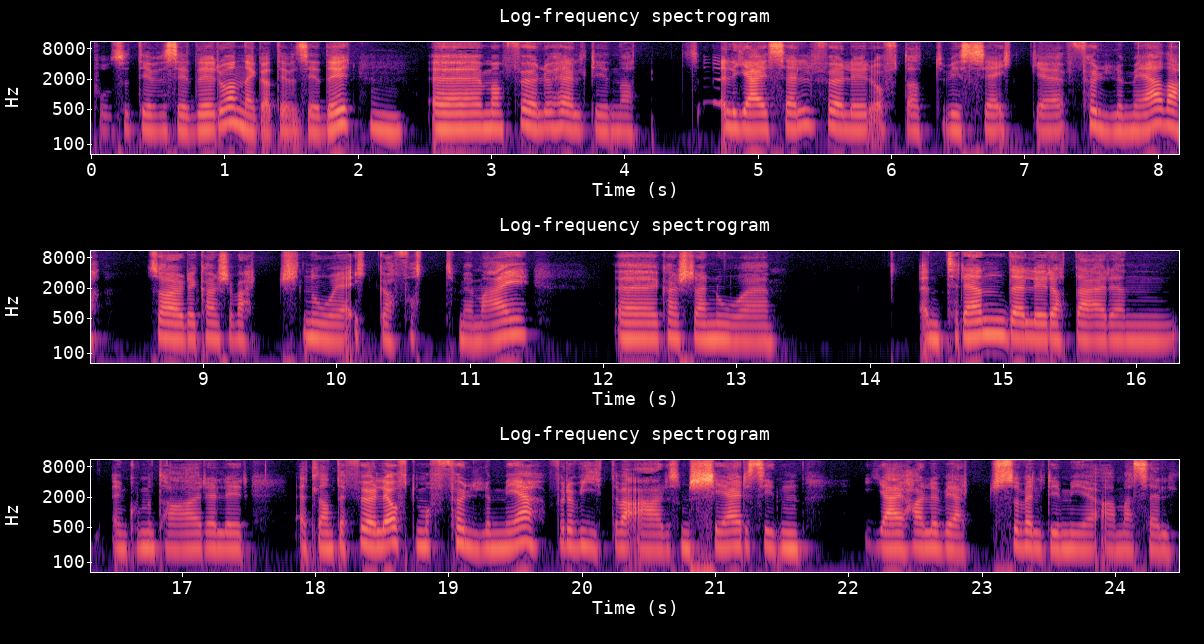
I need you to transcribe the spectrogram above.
positive sider og negative sider. Eh, man føler jo hele tiden at Eller jeg selv føler ofte at hvis jeg ikke følger med, da, så har det kanskje vært noe jeg ikke har fått med meg. eh, kanskje det er noe En trend, eller at det er en, en kommentar, eller et eller annet. Jeg føler jeg ofte må følge med for å vite hva er det som skjer, siden jeg har levert så veldig mye av meg selv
